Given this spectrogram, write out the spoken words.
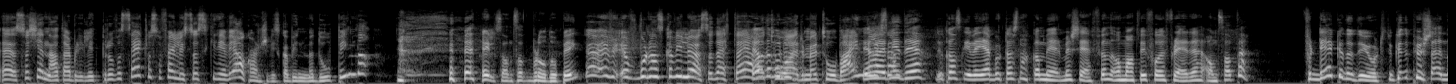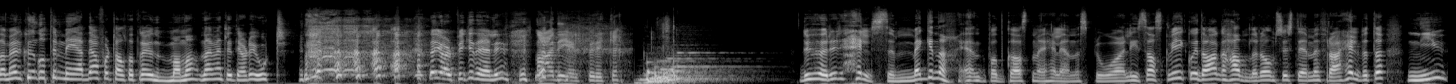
eh, så kjenner jeg at jeg blir litt provosert, og så får jeg lyst til å skrive ja, kanskje vi skal begynne med doping, da? Helseansatt bloddoping. Ja, hvordan skal vi løse dette? Jeg Ja, har det to du... armer, to bein. Jeg har en liksom. idé. Du kan skrive 'Jeg burde ha snakka mer med sjefen om at vi får flere ansatte'. For det kunne du gjort. Du kunne pusha enda mer. Du kunne gått til media og fortalt at dere er underbemanna. Nei, vent litt, det har du gjort. det hjalp ikke det heller. Nei, det hjelper ikke. Du hører Helsemeggene, en podkast med Helene Spro og Lise Askvik, og i dag handler det om systemet fra helvete, New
